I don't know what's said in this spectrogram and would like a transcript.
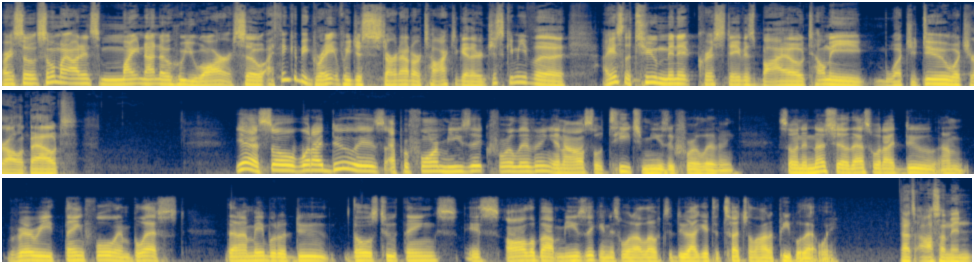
All right, so some of my audience might not know who you are. So I think it'd be great if we just start out our talk together. Just give me the, I guess, the two minute Chris Davis bio. Tell me what you do, what you're all about. Yeah, so what I do is I perform music for a living and I also teach music for a living. So, in a nutshell, that's what I do. I'm very thankful and blessed that I'm able to do those two things. It's all about music and it's what I love to do. I get to touch a lot of people that way. That's awesome. And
